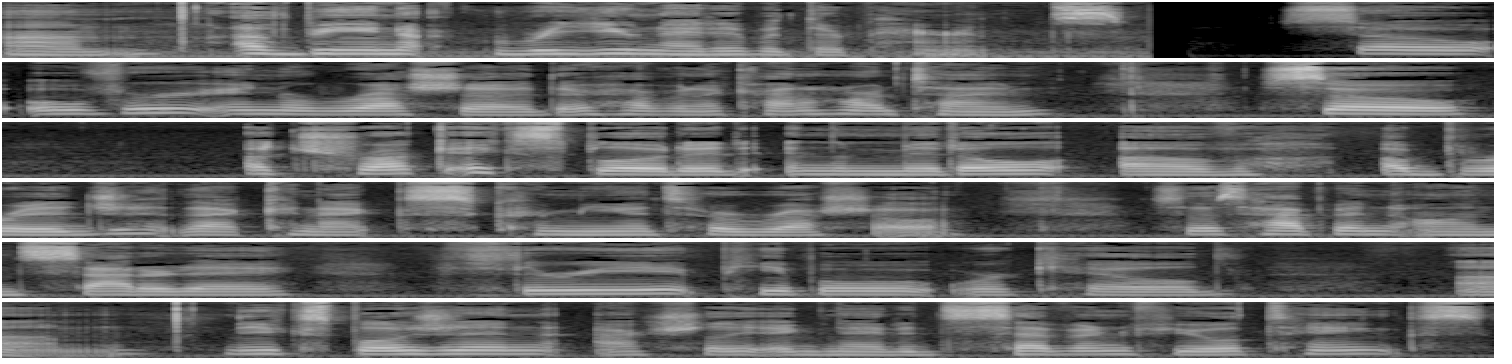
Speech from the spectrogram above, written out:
um, of being reunited with their parents. So, over in Russia, they're having a kind of hard time. So, a truck exploded in the middle of a bridge that connects Crimea to Russia. So, this happened on Saturday. Three people were killed um, the explosion actually ignited seven fuel tanks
